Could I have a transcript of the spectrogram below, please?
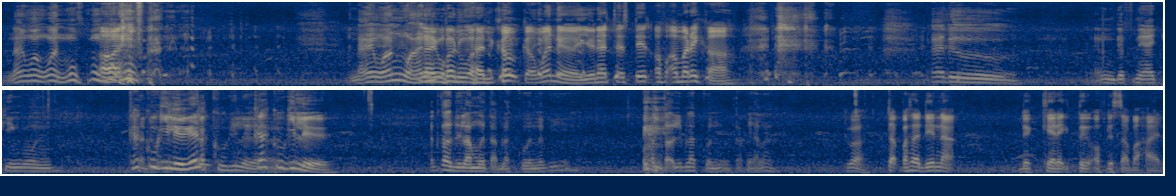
911 move move Ah, move, move. 911 911 kau kat mana? United States of America. Aduh And Daphne Aiking pun Kaku gila kan? Kaku gila Kaku gila. Aku tahu dia lama tak berlakon tapi Kalau tak boleh berlakon tak payahlah. Tu lah. Tak pasal dia nak the character of the Sabahan.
